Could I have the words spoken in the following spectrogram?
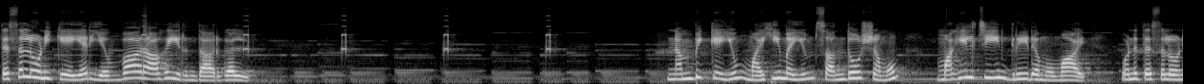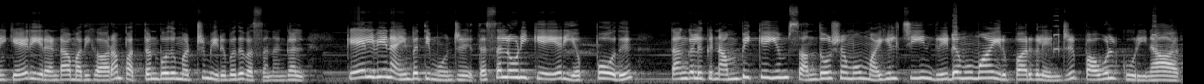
தெசலோனிக்கேயர் எவ்வாறாக இருந்தார்கள்? நம்பிக்கையும் மகிமையும் சந்தோஷமும் மகிழ்ச்சியின் கிரீடமுமாய். ஒன்று தெசலோனிக்கேயர் இரண்டாம் அதிகாரம் பத்தொன்பது மற்றும் இருபது வசனங்கள். கேள்வியின் ஐம்பத்தி மூன்று தெசலோனிக்கேயர் எப்போது தங்களுக்கு நம்பிக்கையும் சந்தோஷமும் மகிழ்ச்சியின் கிரீடமுமாய் இருப்பார்கள் என்று பவுல் கூறினார்.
